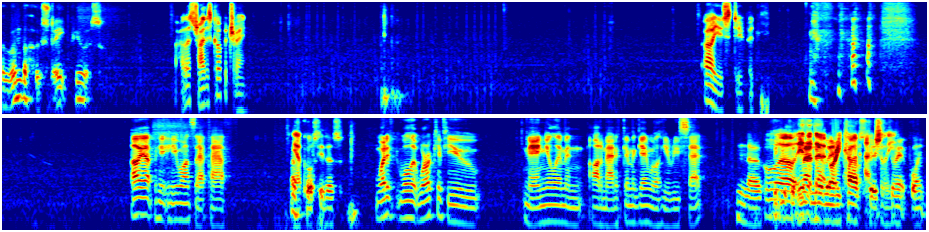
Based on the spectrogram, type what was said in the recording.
Roomba host eight viewers. Alright, let's try this copper train. Oh, you stupid. oh yep, he, he wants that path. Of course he does. What if will it work if you manual him and automatic him again? Will he reset? No. Well, either that or he can't actually- commit point.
